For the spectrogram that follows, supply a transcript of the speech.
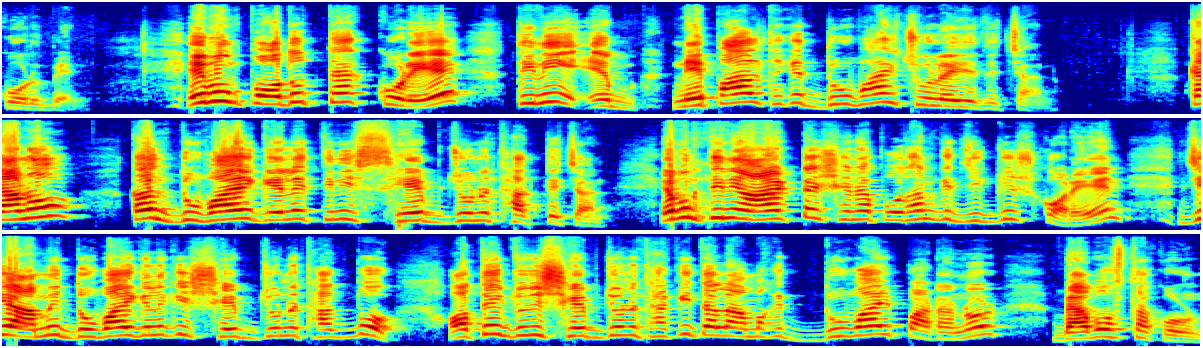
করবেন এবং পদত্যাগ করে তিনি নেপাল থেকে দুবাই চলে যেতে চান। কেন? কারণ দুবাই গেলে তিনি সেফ জোনে থাকতে চান। এবং তিনি আরেকটা সেনাপ্রধানকে জিজ্ঞেস করেন যে, আমি দুবাই গেলে কি সেফ জোনে থাকব? অতএব যদি সেফ জোনে থাকি, তাহলে আমাকে দুবাই পাঠানোর ব্যবস্থা করুন।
